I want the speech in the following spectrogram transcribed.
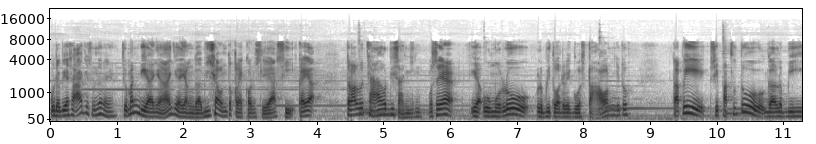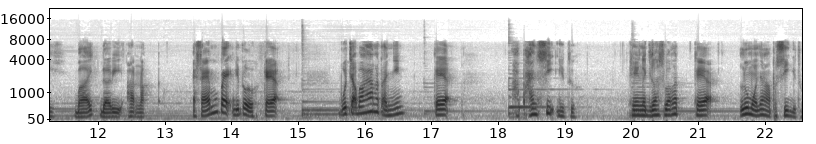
udah biasa aja sebenarnya. Cuman dianya aja yang nggak bisa untuk rekonsiliasi. Kayak terlalu childish anjing. Maksudnya ya umur lu lebih tua dari gue setahun gitu. Tapi sifat lu tuh gak lebih baik dari anak SMP gitu loh. Kayak bocah banget anjing. Kayak apaan sih gitu. Kayak nggak jelas banget. Kayak lu maunya apa sih gitu.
